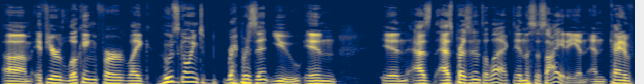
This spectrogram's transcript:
um, if you're looking for like who's going to represent you in in as as president elect in the society, and and kind of,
